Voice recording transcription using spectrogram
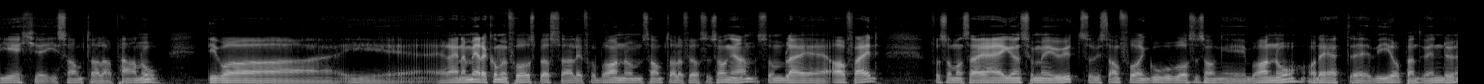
De er ikke i samtaler per nå. De var i Jeg regner med det kom en forespørsel fra Brann om samtaler før sesongen, som ble avfeid. For som han sier, jeg ønsker meg ut, så hvis han får en god vårsesong i Brann nå, og det er et uh, vidåpent vindu,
